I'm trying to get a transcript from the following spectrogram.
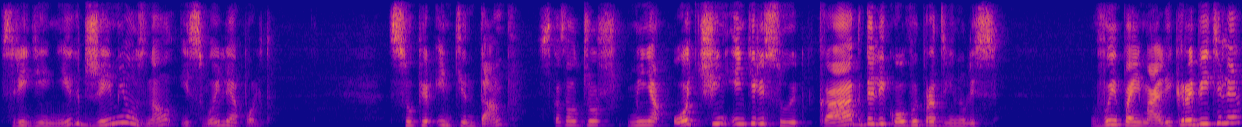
Среди них Джимми узнал и свой Леопольд. «Суперинтендант», — сказал Джордж, — «меня очень интересует, как далеко вы продвинулись. Вы поймали грабителя?»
